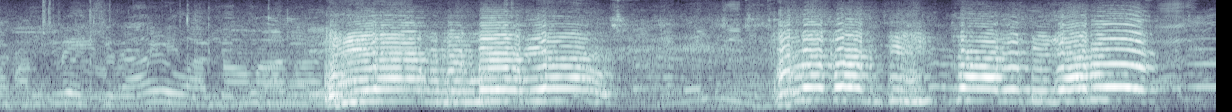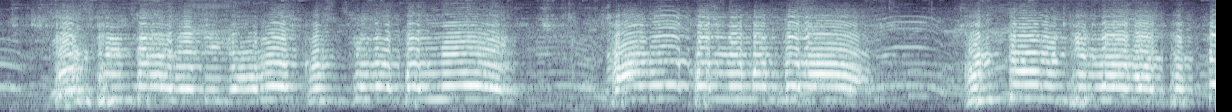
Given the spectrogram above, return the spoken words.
బహుమతిగా గారు జసింహారెడ్డి గారు కుంచులపల్లి కానేపల్లి మండల గుంటూరు జిల్లా వద్ద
